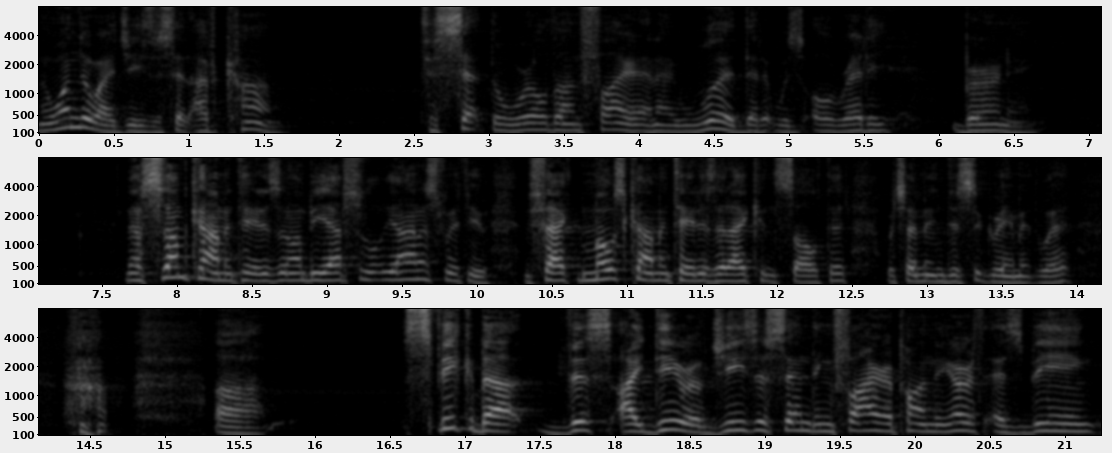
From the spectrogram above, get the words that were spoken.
No wonder why Jesus said, I've come to set the world on fire, and I would that it was already burning. Now, some commentators, and I'll be absolutely honest with you, in fact, most commentators that I consulted, which I'm in disagreement with, uh, speak about this idea of Jesus sending fire upon the earth as being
